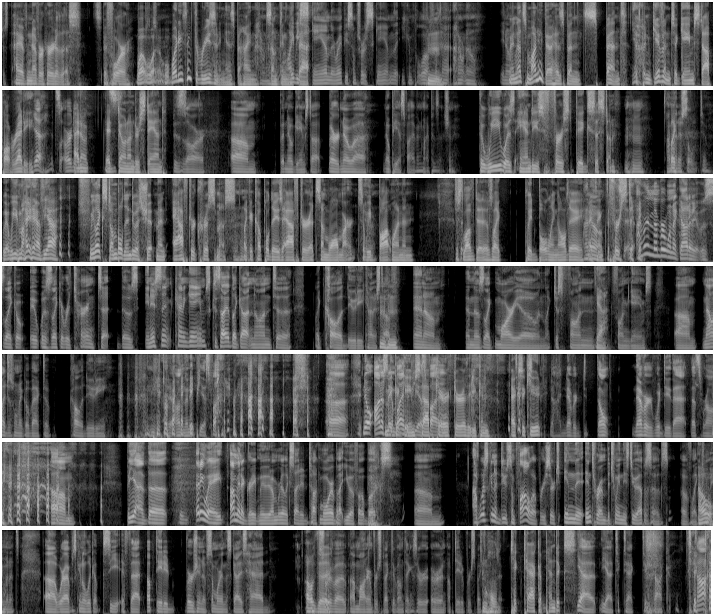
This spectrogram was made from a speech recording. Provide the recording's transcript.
just I have never heard of this before. What what what do you think the reasoning is behind something like that. Maybe scam. There might be some sort of scam that you can pull off Hmm. with that. I don't know. You know, I mean, like- that's money that has been spent. Yeah. It's been given to GameStop already. yeah, it's already I don't I don't understand. bizarre. Um, but no GameStop or no uh no PS5 in my possession. The Wii was Andy's first big system. Mm-hmm. I Like- might have sold it to him. We, we might have, yeah. we like stumbled into a shipment after Christmas, Mhm. like a couple days after at some Walmart. So we bought one and just loved it. It was like played bowling all day. I, know. think the first day. I remember when I got it, it was like a it was like a return to those innocent kind of games because I had like gotten on to like Call of Duty kind of stuff Mhm. and um and those like Mario and like just fun Yeah. fun games. Um, now I just want to go back to Call of Duty on the new PS5. uh, no, honestly, Make I'm a GameStop PS5. character that you can execute. No, I never d- don't never would do that. That's wrong. um, but yeah, the, the anyway, I'm in a great mood. I'm real excited to talk more about UFO books. Um, I was gonna do some follow up research in the interim between these two episodes of like Oh. 20 minutes, uh, where I was gonna look up to see if that updated version of Somewhere in the Skies had Oh, the sort of a, a modern perspective on things or, or an updated perspective. whole. Tic Tac appendix. Yeah, yeah, tic tac, tick tock, tick tock,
